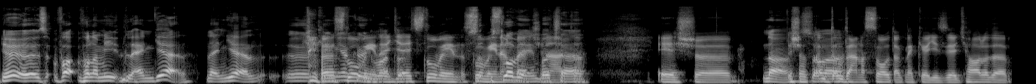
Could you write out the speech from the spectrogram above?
jó, ez va- valami lengyel? Lengyel? Ö, szlovén, egy, egy szlovén, szlovén, szlovén, ember bocsánat. És, Na, és azt, szóval... utána szóltak neki, hogy, izé, hogy hallod,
